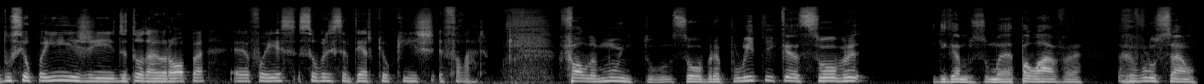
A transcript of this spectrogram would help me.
do seu país e de toda a Europa. foi esse, sobre esse antero que eu quis falar. Fala muito sobre a política, sobre, digamos, uma palavra, revolução.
